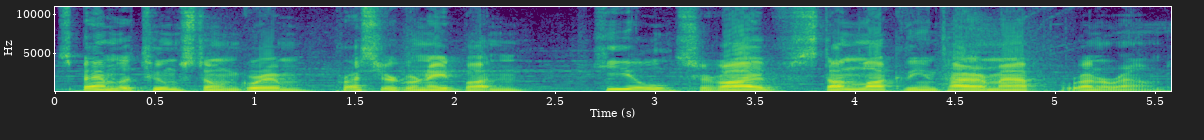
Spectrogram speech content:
Spam the Tombstone Grimm, press your grenade button, heal, survive, stun lock the entire map, run around.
